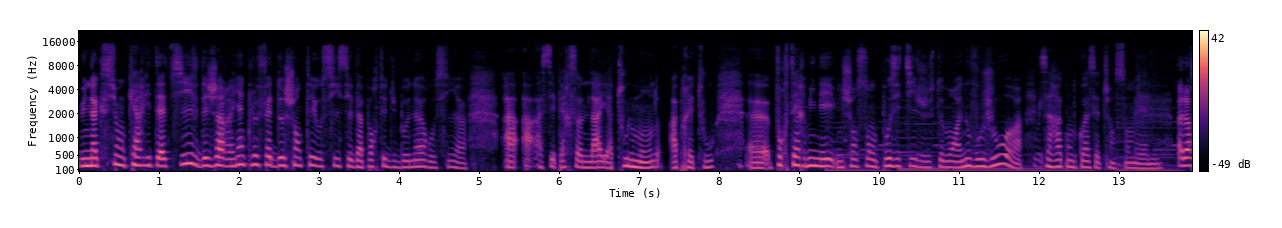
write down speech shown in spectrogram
une action caritative, déjà rien que le fait de chanter aussi, c'est d'apporter du bonheur aussi euh, à, à- à ces personnes-là et à tout le monde, après tout. Euh, pour terminer, une chanson positive justement, Un nouveau jour. Oui. Ça raconte quoi cette chanson, Mélanie? Alors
